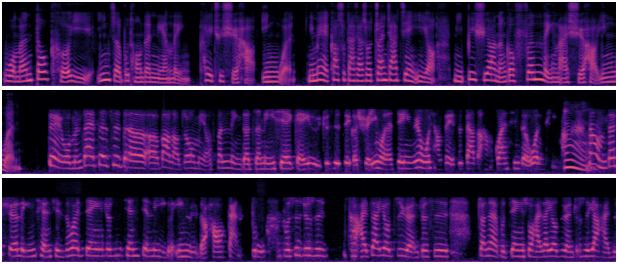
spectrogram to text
我们都可以因着不同的年龄。可以去学好英文。你们也告诉大家说，专家建议哦，你必须要能够分龄来学好英文。对，我们在这次的呃报道中，我们有分龄的整理一些给予，就是这个学英文的建议。因为我想这也是家长很关心的问题嘛。嗯。那我们在学龄前，其实会建议就是先建立一个英语的好感度，不是就是还在幼稚园就是。专家也不建议说还在幼稚园就是要孩子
